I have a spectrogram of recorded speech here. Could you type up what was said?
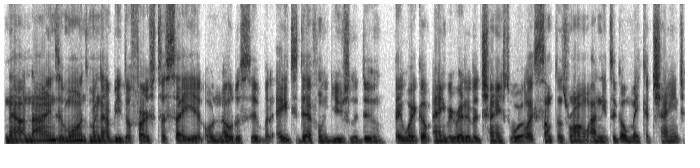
Now, nines and ones may not be the first to say it or notice it, but eights definitely usually do. They wake up angry, ready to change the world. Like something's wrong. I need to go make a change.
